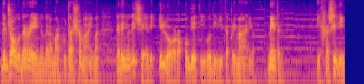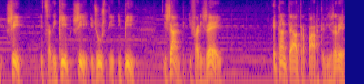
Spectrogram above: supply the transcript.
del gioco del regno, della Malkuta Shamaima, del regno dei cieli, il loro obiettivo di vita primario. Mentre i Hasidim, sì, i Tzadikim, sì, i giusti, i Pi, i santi, i farisei e tante altre parti di Israele,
